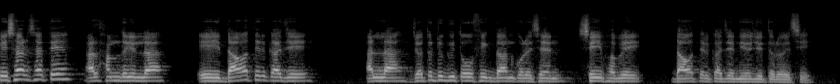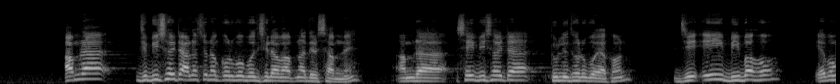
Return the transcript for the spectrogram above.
পেশার সাথে, আলহামদুলিল্লাহ, এই দাওয়াতের কাজে আল্লাহ যতটুকু তৌফিক দান করেছেন, সেইভাবে দাওয়াতের কাজে নিয়োজিত রয়েছি। আমরা যে বিষয়টা আলোচনা করব বলছিলাম আপনাদের সামনে, আমরা সেই বিষয়টা তুলে ধরব এখন, যে এই বিবাহ এবং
